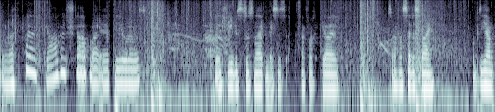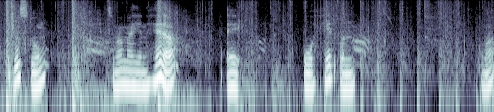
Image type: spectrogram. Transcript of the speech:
Gabelstapler RP oder was? Ich liebe es zu snipen. Es ist einfach geil. Es ist einfach satisfying. Aber die haben Rüstung. Jetzt machen wir hier einen Header. Ey. Oh, Head-on. Guck mal.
